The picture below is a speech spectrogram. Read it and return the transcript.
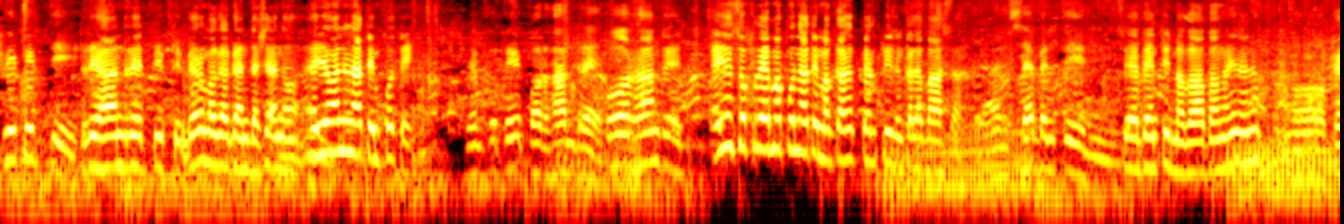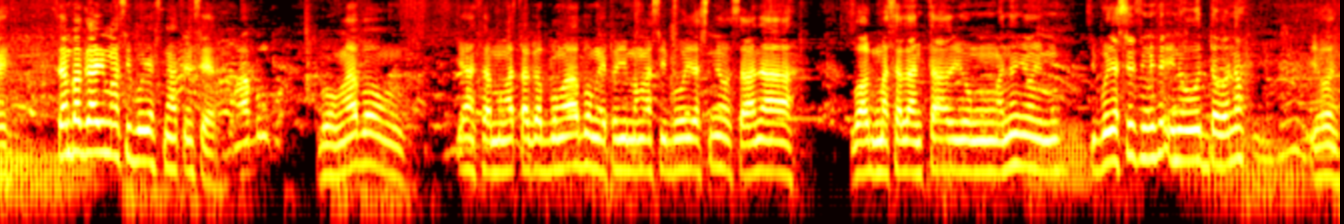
350. 350, pero magaganda siya, no? Eh, yung ano natin, puti? Yung puti, 400. 400. Eh, yung suprema po natin, magkano per kilo yung kalabasa? Yan, 17. 17, mababa ngayon, ano? Okay. Saan ba galing mga sibuyas natin, sir? Bungabong po. Bungabong. Yan, sa mga taga Bungabong, ito yung mga sibuyas nyo. Sana wag masalanta yung ano nyo, yung sibuyas nyo, minsan inuud daw, ano? Yun.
